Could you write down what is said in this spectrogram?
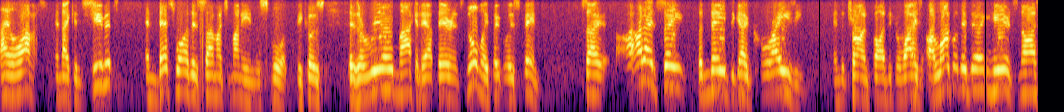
they love it and they consume it. And that's why there's so much money in the sport because there's a real market out there and it's normally people who spend. So I don't see the need to go crazy and to try and find different ways. I like what they're doing here. It's nice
